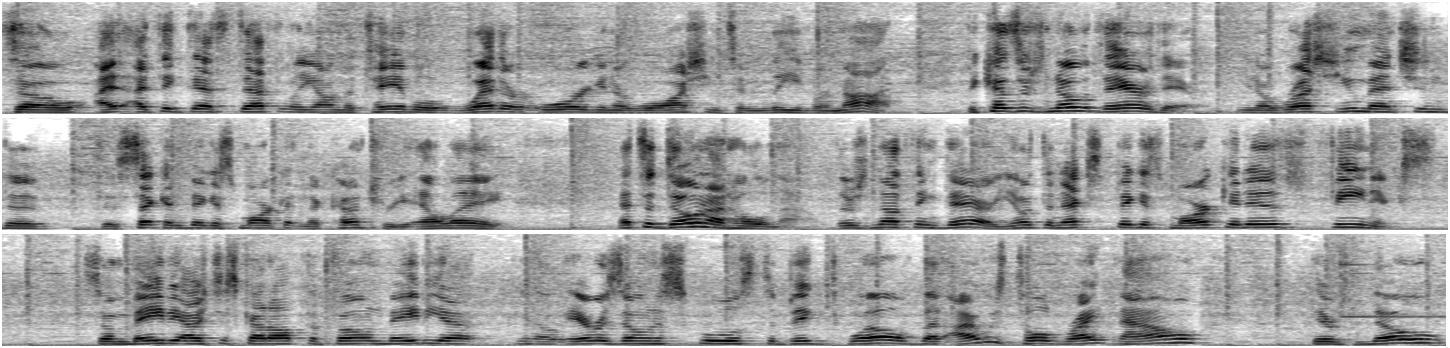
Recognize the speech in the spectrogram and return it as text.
So I, I, think that's definitely on the table, whether Oregon or Washington leave or not, because there's no there there. You know, Russ, you mentioned the the second biggest market in the country, LA. That's a donut hole now. There's nothing there. You know what the next biggest market is? Phoenix. So maybe I just got off the phone. Maybe a you know Arizona schools to Big 12, but I was told right now there's no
